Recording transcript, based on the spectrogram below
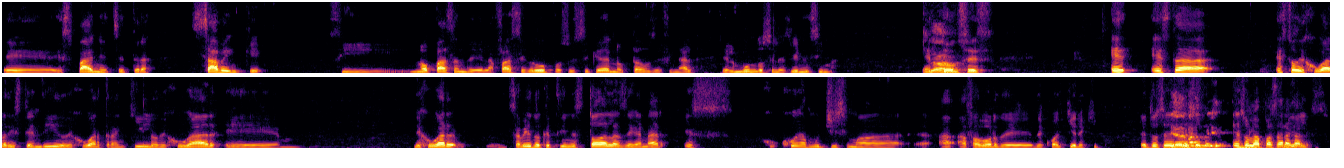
eh, España, etcétera, saben que si no pasan de la fase grupos o si se quedan en octavos de final, el mundo se les viene encima. Entonces, e, esta, esto de jugar distendido, de jugar tranquilo, de jugar, eh, de jugar sabiendo que tienes todas las de ganar, es, juega muchísimo a, favor de, cualquier equipo. Entonces, eso, eso, le va a pasar a Gales.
